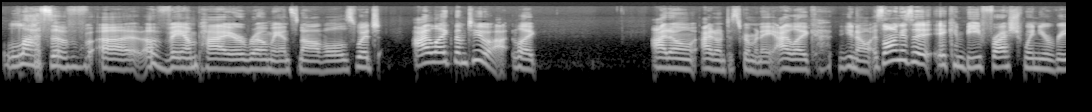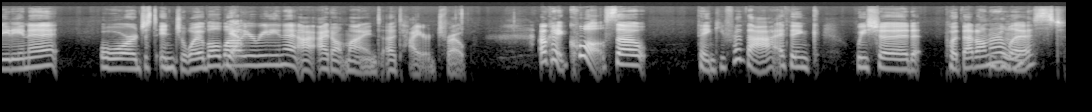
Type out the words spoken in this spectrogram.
lots of uh of vampire romance novels which I like them too. Like I don't I don't discriminate. I like, you know, as long as it, it can be fresh when you're reading it or just enjoyable while Yeah. you're reading it, I, I don't mind a tired trope. Okay, cool. So thank you for that. I think we should put that on our Mhm. list.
